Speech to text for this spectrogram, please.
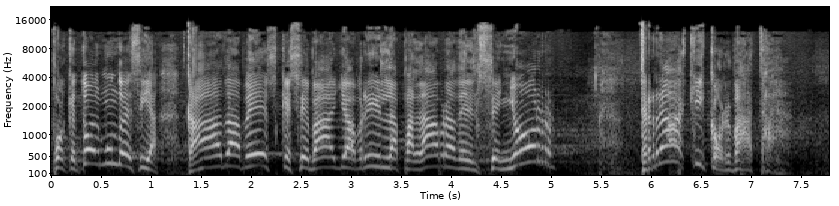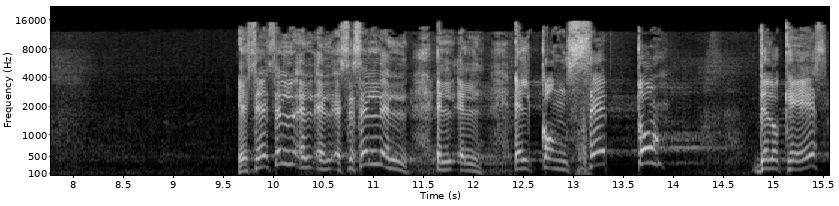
porque todo el mundo decía, cada vez que se vaya a abrir la palabra del Señor, traje y corbata. Ese es, el, el, concepto de lo que es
